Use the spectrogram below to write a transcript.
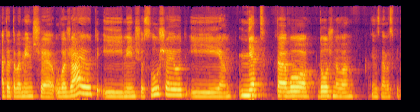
от этого меньше уважают и меньше слушают, и нет того должного я не знаю, воспри...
